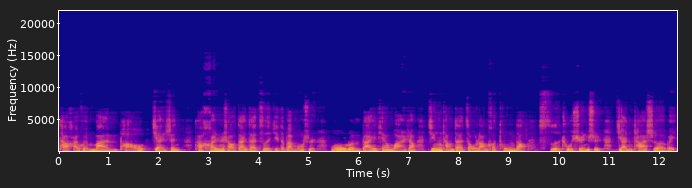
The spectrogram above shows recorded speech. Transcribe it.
他还会慢跑、健身。他很少待在自己的办公室，无论白天晚上，经常在走廊和通道四处巡视，检查设备，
